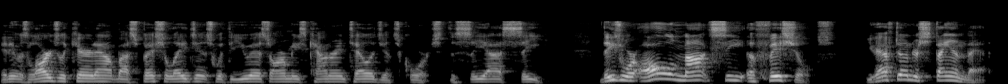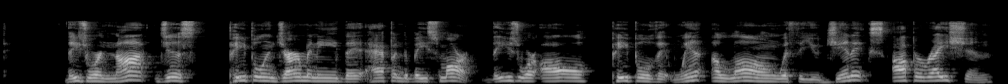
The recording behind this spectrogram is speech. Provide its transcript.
and it was largely carried out by special agents with the U.S. Army's Counterintelligence Corps, the CIC. These were all Nazi officials. You have to understand that. These were not just people in Germany that happened to be smart. These were all people that went along with the eugenics operation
